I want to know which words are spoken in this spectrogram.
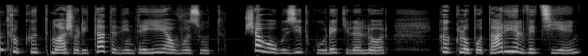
întrucât majoritatea dintre ei au văzut și au auzit cu urechile lor că clopotarii elvețieni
